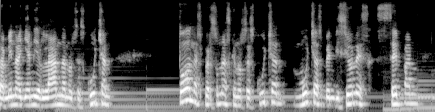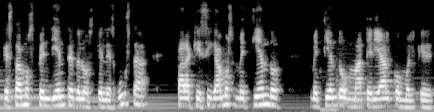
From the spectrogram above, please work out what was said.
también allá en Irlanda nos escuchan. Todas las personas que nos escuchan, muchas bendiciones, sepan que estamos pendientes de los que les gusta para que sigamos metiendo, metiendo material como el que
